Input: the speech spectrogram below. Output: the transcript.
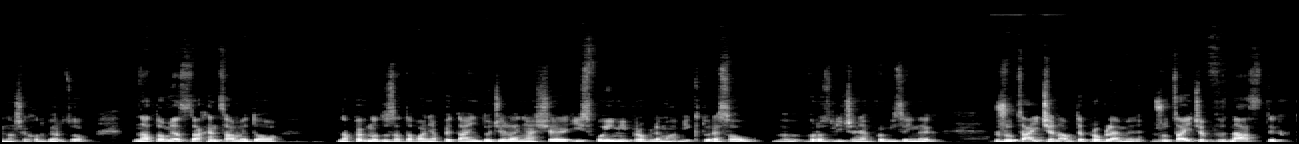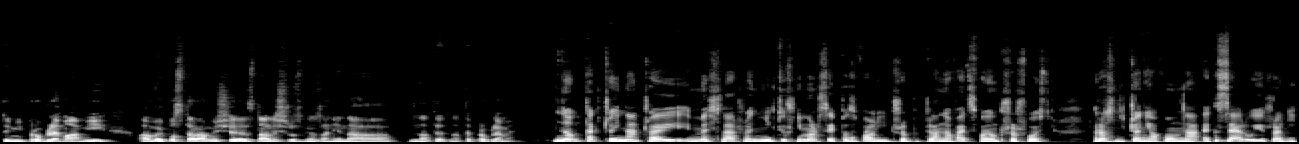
naszych odbiorców. Natomiast zachęcamy do na pewno do zadawania pytań, do dzielenia się i swoimi problemami, które są w, w rozliczeniach prowizyjnych. Rzucajcie nam te problemy, rzucajcie w nas tych, tymi problemami, a my postaramy się znaleźć rozwiązanie na, na, te, na te problemy. No, tak czy inaczej, myślę, że nikt już nie może sobie pozwolić, żeby planować swoją przyszłość rozliczeniową na Excelu. Jeżeli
